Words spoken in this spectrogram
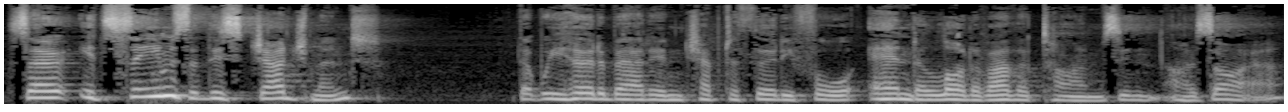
So it seems that this judgment that we heard about in chapter 34 and a lot of other times in Isaiah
